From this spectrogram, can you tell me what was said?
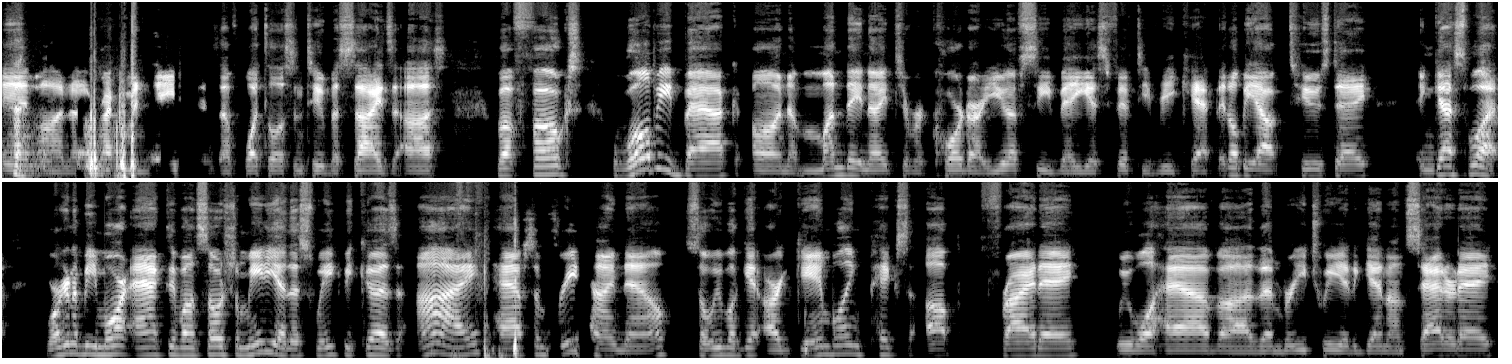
in on uh, recommendations of what to listen to besides us. But folks, we'll be back on Monday night to record our UFC Vegas 50 recap. It'll be out Tuesday, and guess what? We're going to be more active on social media this week because I have some free time now. So we will get our gambling picks up Friday. We will have uh, them retweeted again on Saturday,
